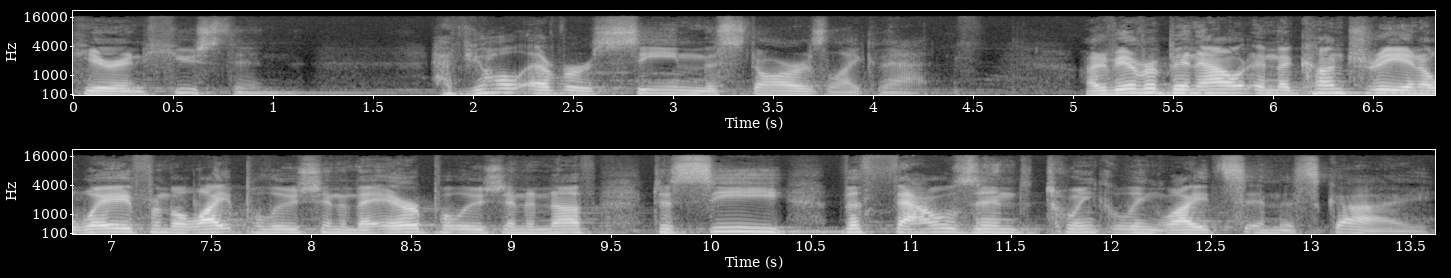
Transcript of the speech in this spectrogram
here in Houston. Have y'all ever seen the stars like that? Have you ever been out in the country and away from the light pollution and the air pollution enough to see the thousand twinkling lights in the sky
